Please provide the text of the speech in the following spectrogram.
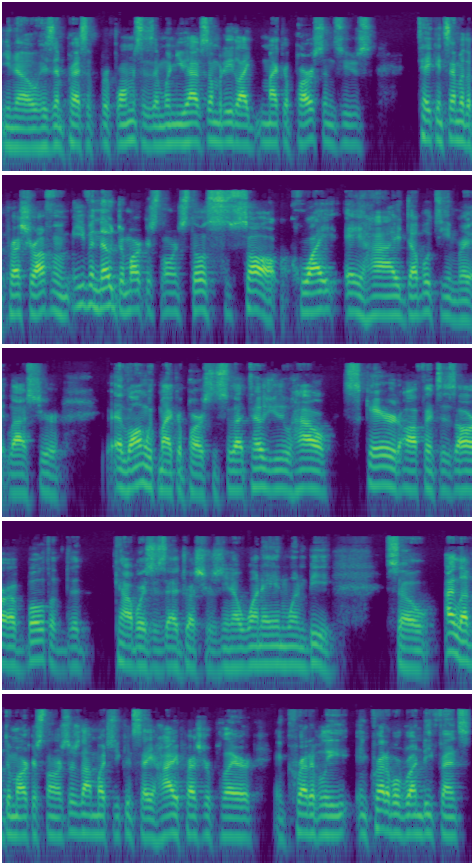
you know, his impressive performances. And when you have somebody like Micah Parsons who's taking some of the pressure off of him, even though Demarcus Lawrence still saw quite a high double team rate last year, along with Micah Parsons. So that tells you how scared offenses are of both of the Cowboys edge rushers, you know, 1A and 1B. So I love Demarcus Lawrence. There's not much you can say. High pressure player, incredibly incredible run defense,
